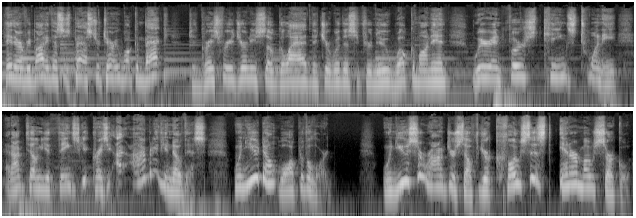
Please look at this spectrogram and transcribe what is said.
Hey there, everybody. This is Pastor Terry. Welcome back to Grace for Your Journey. So glad that you're with us. If you're new, welcome on in. We're in First Kings 20, and I'm telling you, things get crazy. I, how many of you know this? When you don't walk with the Lord, when you surround yourself, your closest innermost circle,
